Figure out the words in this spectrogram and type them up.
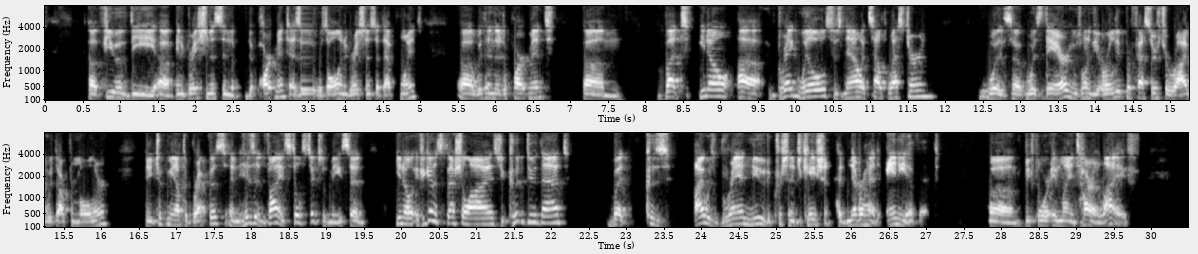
a few of the uh, integrationists in the department, as it was all integrationists at that point uh, within the department. Um, but you know, uh, Greg Wills, who's now at Southwestern, was uh, was there. He was one of the early professors to arrive with Dr. Mohler, and he took me out to breakfast. And his advice still sticks with me. He said, "You know, if you're going to specialize, you could do that, but because I was brand new to Christian education, had never had any of it um, before in my entire life.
